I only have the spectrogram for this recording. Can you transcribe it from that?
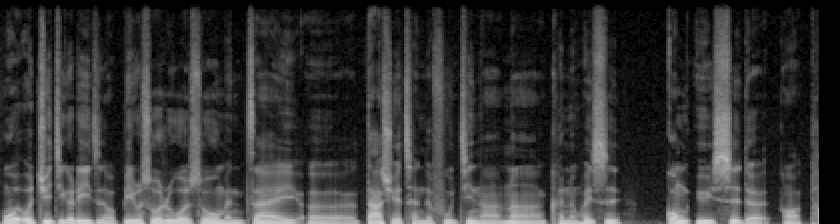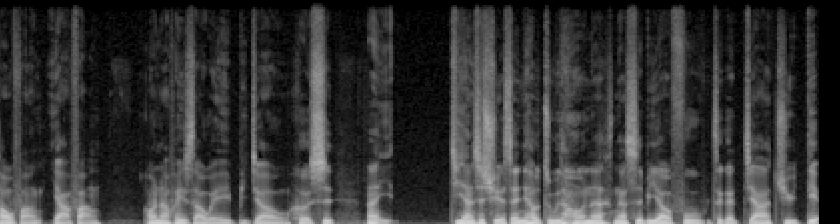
我我举几个例子哦，比如说，如果说我们在呃大学城的附近啊，那可能会是公寓式的哦套房雅房哦，那会稍微比较合适。那既然是学生要租的话，那那势必要付这个家具店。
